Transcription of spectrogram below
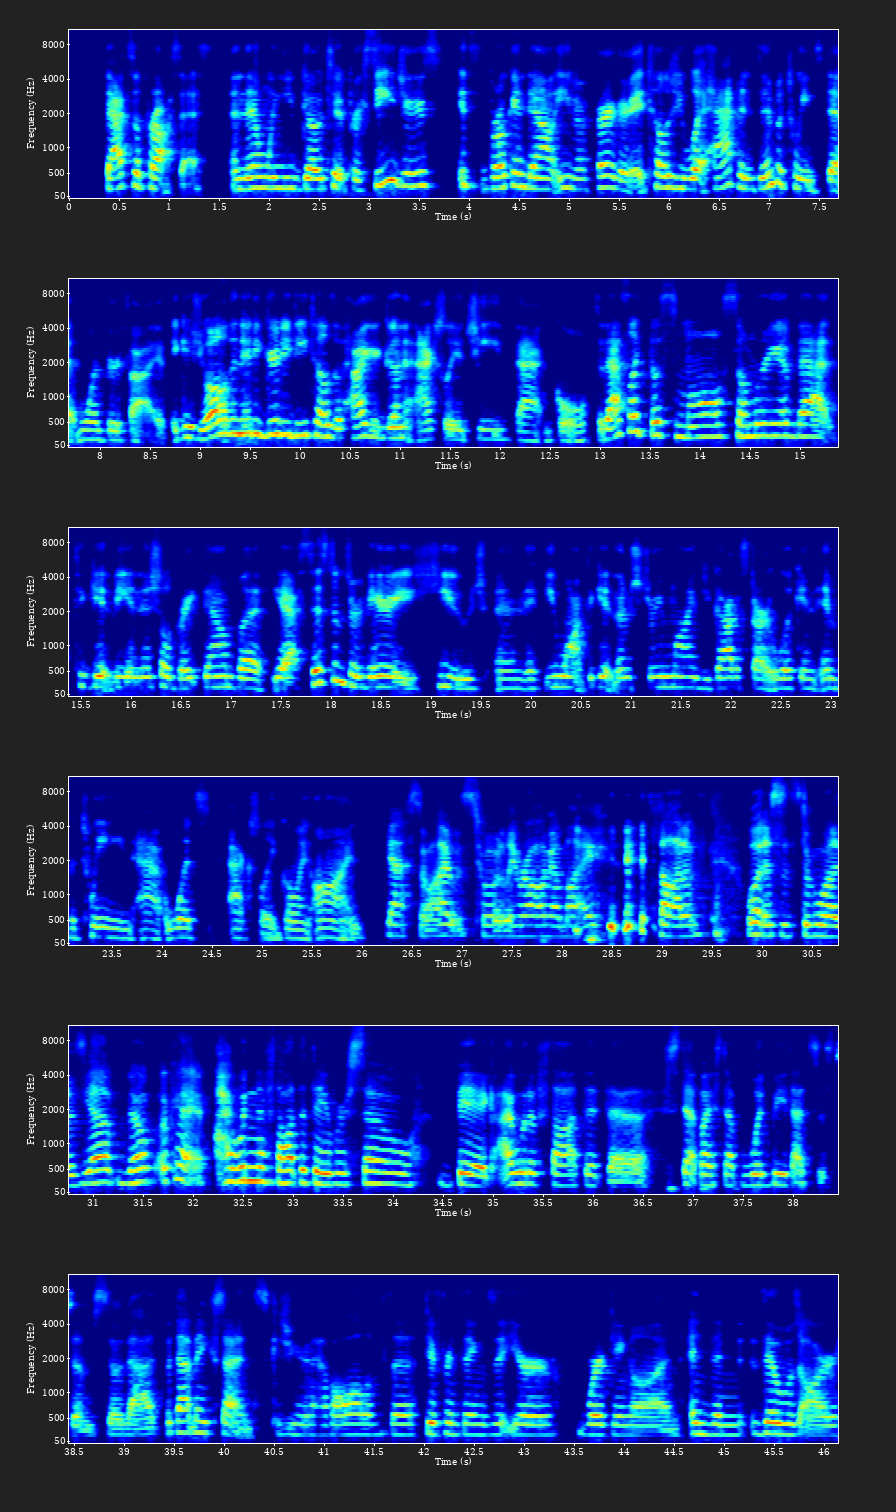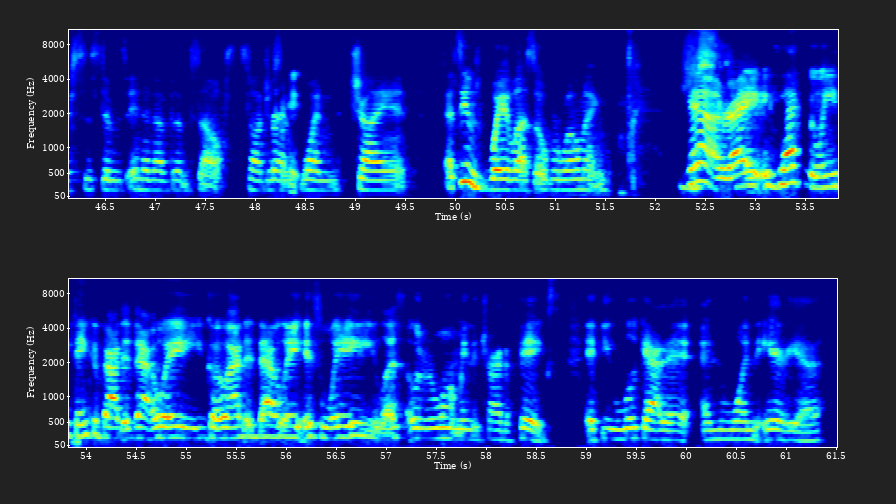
That's a process. And then when you go to procedures, it's broken down even further. It tells you what happens in between step one through five. It gives you all the nitty gritty details of how you're going to actually achieve that goal. So that's like the small summary of that to get the initial breakdown. But yeah, systems are very huge. And if you want to get them streamlined, you got to start looking in between at what's actually going on yeah, so I was totally wrong on my thought of what a system was. Yep, nope, okay. I wouldn't have thought that they were so big. I would have thought that the step by step would be that system so that, but that makes sense because you're going to have all of the different things that you're working on and then those are systems in and of themselves. It's not just right. like one giant. It seems way less overwhelming yeah, right. Exactly. When you think about it that way, you go at it that way, it's way less overwhelming to try to fix if you look at it in one area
